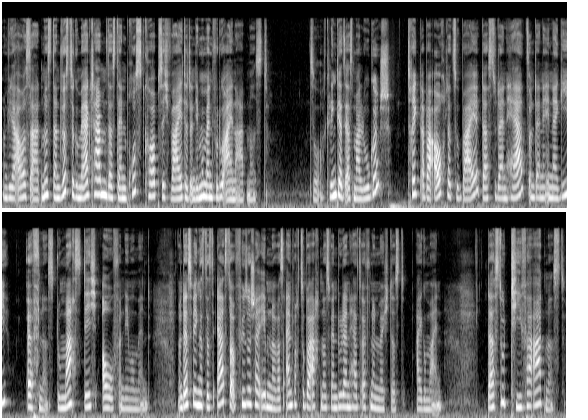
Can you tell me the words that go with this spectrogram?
und wieder ausatmest, dann wirst du gemerkt haben, dass dein Brustkorb sich weitet in dem Moment, wo du einatmest. So, klingt jetzt erstmal logisch, trägt aber auch dazu bei, dass du dein Herz und deine Energie öffnest. Du machst dich auf in dem Moment. Und deswegen ist das erste auf physischer Ebene, was einfach zu beachten ist, wenn du dein Herz öffnen möchtest, allgemein, dass du tiefer atmest.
